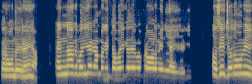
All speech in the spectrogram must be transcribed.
ਕਰਾਉਂਦੇ ਰਹੇ ਆ ਇੰਨਾ ਕੁ ਵਧੀਆ ਕੰਮ ਕੀਤਾ ਬਾਈ ਕਦੇ ਕੋਈ ਪ੍ਰੋਬਲਮ ਹੀ ਨਹੀਂ ਆਈ ਹੈਗੀ। ਅਸੀਂ ਜਦੋਂ ਵੀ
